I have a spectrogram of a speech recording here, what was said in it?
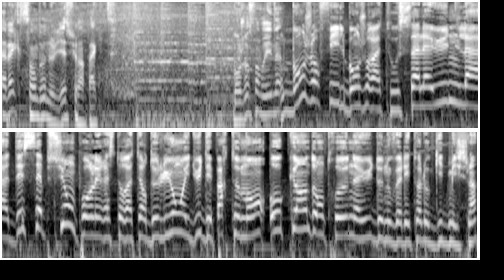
Avec Ollier sur Impact. Bonjour Sandrine. Bonjour Phil, bonjour à tous. À la une, la déception pour les restaurateurs de Lyon et du département. Aucun d'entre eux n'a eu de nouvelle étoile au guide Michelin.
